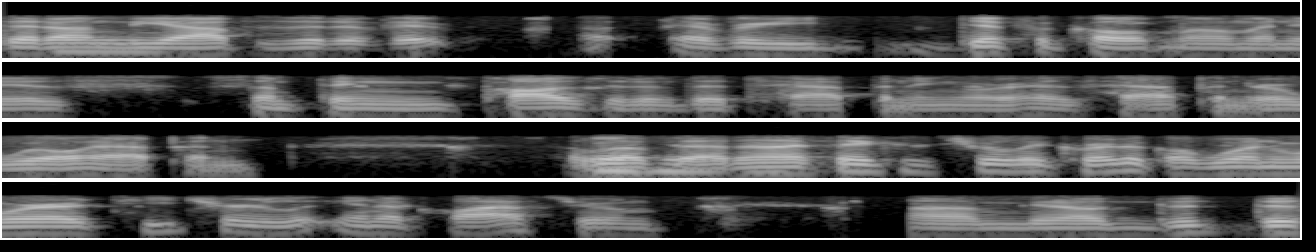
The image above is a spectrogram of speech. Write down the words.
that on the opposite of it, every difficult moment is something positive that's happening or has happened or will happen. I love mm-hmm. that, and I think it's really critical when we're a teacher in a classroom. Um, you know, th- this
